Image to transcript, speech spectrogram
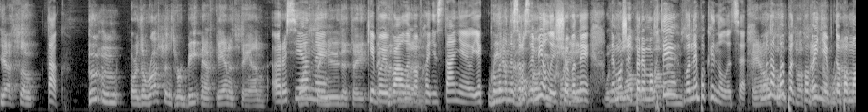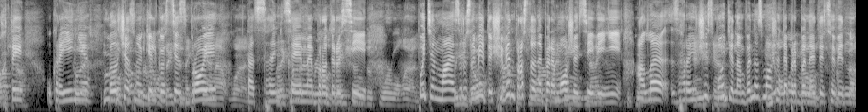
Yeah, so Так, Росіяни, які воювали в. Афганістані, як коли вони зрозуміли, що вони не можуть перемогти, вони покинули це. Ми, ми повинні допомогти Україні величезної кількості зброї та санкціями проти Росії. Путін має зрозуміти, що він просто не переможе в цій війні. Але зграючи з Путіним, ви не зможете припинити цю війну.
